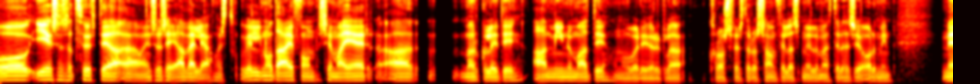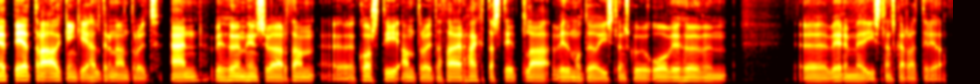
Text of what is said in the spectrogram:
og ég sem sagt þurfti að, eins og segja, að velja veist, vil ég nota iPhone sem að er að mörguleiti að mínu mati og nú verður ég örgulega crossfestur og samfélagsmiðlum eftir þessi orð mín með betra aðgengi heldur en Android en við höfum hins vegar þann uh, kost í Android að það er hægt að stilla viðmótið á íslensku og við höfum uh, verið með íslenska rættir í það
